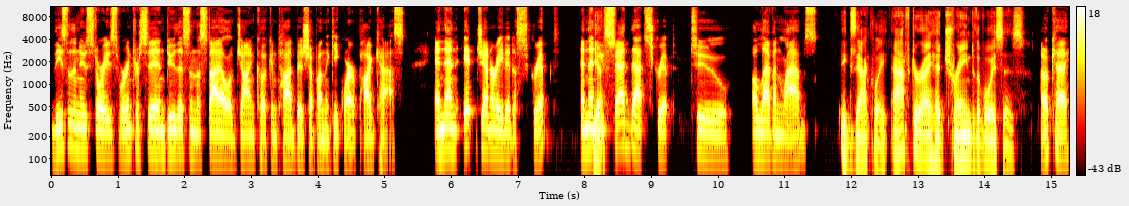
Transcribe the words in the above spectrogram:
these are the news stories we're interested in. Do this in the style of John Cook and Todd Bishop on the GeekWire podcast." And then it generated a script, and then you fed that script to Eleven Labs. Exactly. After I had trained the voices. Okay,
